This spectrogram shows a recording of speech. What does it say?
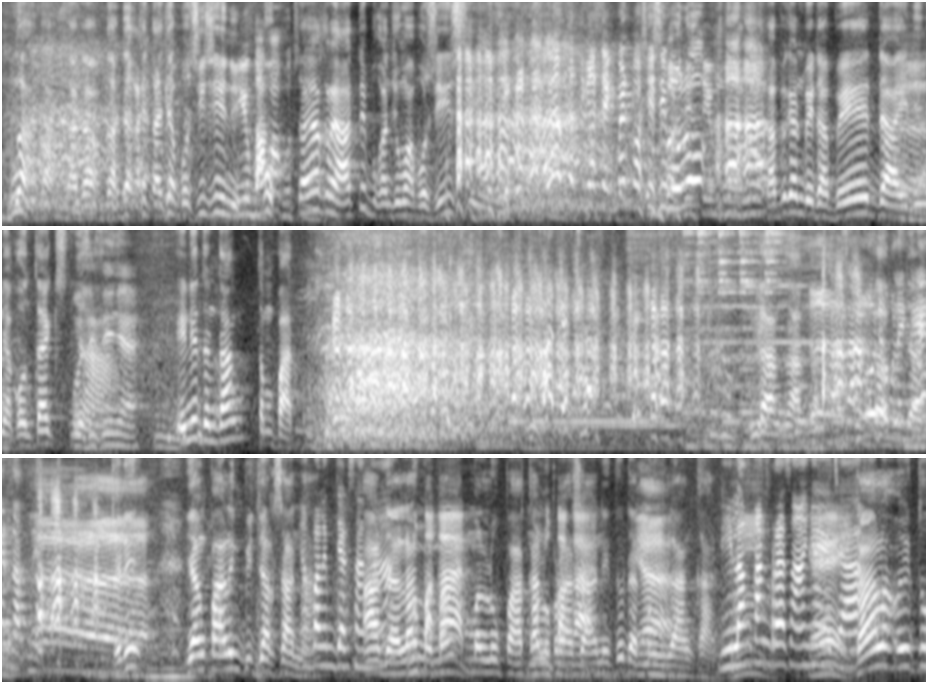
Enggak, enggak, enggak ada, enggak ada kaitannya posisi ini. Iya, Bapak. Oh, saya kreatif bukan cuma posisi. Alah, ketiga segmen posisi mulu. Tapi kan beda-beda ininya konteksnya. Posisinya. Ini tentang tempat. Enggak, enggak, enggak. Perasaan gue udah mulai nggak enak nih. Jadi yang paling bijaksana, Yang paling bijaksana? adalah Melupakan. memang melupakan, Melupakan. perasaan itu dan Ya. menghilangkan. Dihilangkan perasaannya ya, Oke. Cak. Kalau itu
